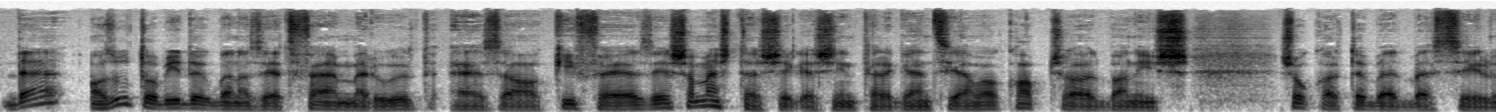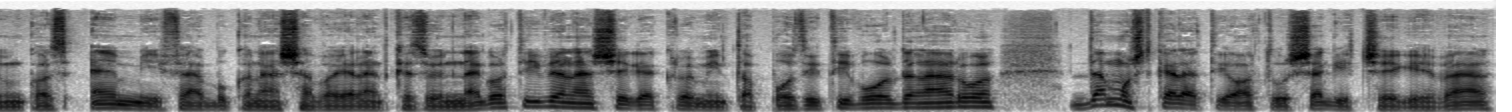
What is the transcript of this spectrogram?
De az utóbbi időkben azért felmerült ez a kifejezés a mesterséges intelligenciával kapcsolatban is. Sokkal többet beszélünk az emmi felbukanásával jelentkező negatív jelenségekről, mint a pozitív oldaláról, de most Keleti Artúr segítségével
